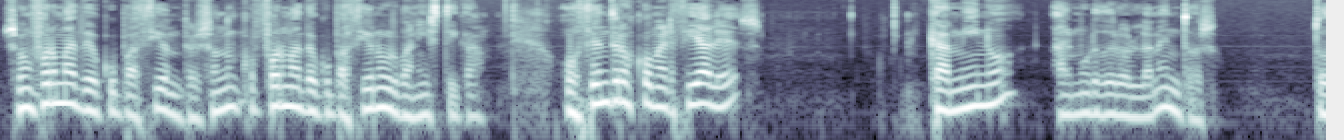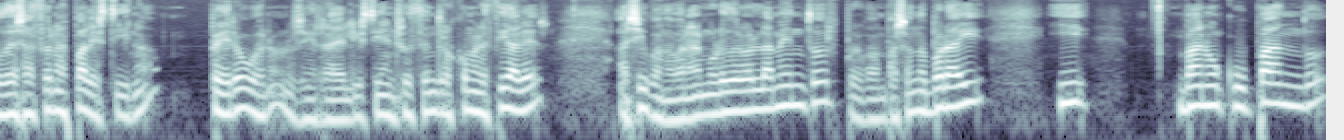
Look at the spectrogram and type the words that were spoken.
Son formas de ocupación, pero son formas de ocupación urbanística. O centros comerciales camino al Muro de los Lamentos. Toda esa zona es palestina, pero bueno, los israelíes tienen sus centros comerciales, así cuando van al Muro de los Lamentos, pues van pasando por ahí y van ocupando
